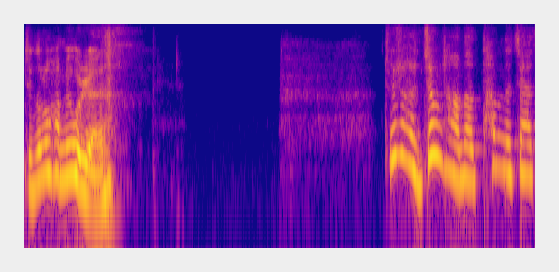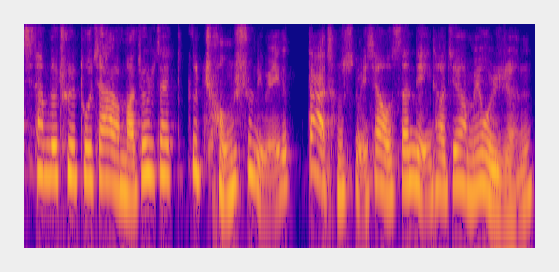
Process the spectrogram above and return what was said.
整个路上没有人，就是很正常的。他们的假期，他们都出去度假了嘛，就是在一个城市里面，一个大城市里面，下午三点一条街上没有人，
